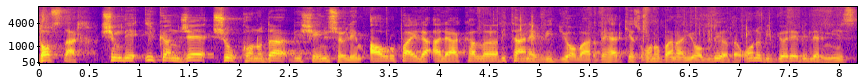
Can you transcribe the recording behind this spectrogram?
Dostlar, şimdi ilk önce şu konuda bir şeyini söyleyeyim. Avrupa ile alakalı bir tane video vardı. Herkes onu bana yolluyor da onu bir görebilir miyiz?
